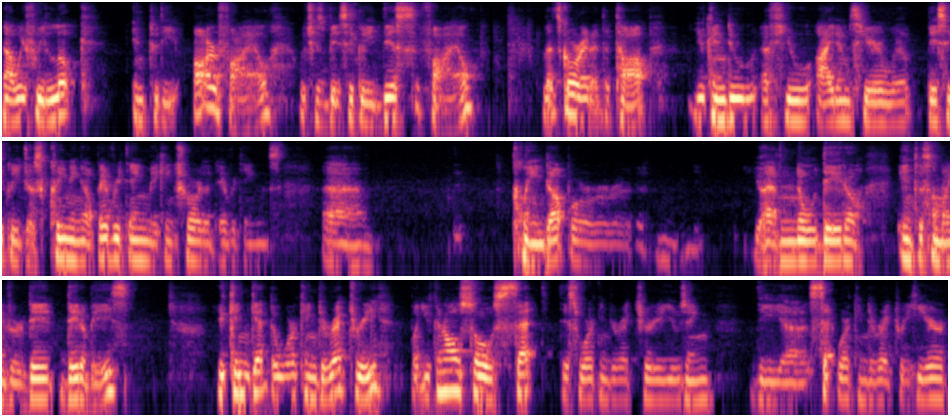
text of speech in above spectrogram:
Now, if we look into the R file, which is basically this file, let's go right at the top. You can do a few items here. We're basically just cleaning up everything, making sure that everything's um, cleaned up or you have no data into some of your da database. You can get the working directory, but you can also set this working directory using the uh, set working directory here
